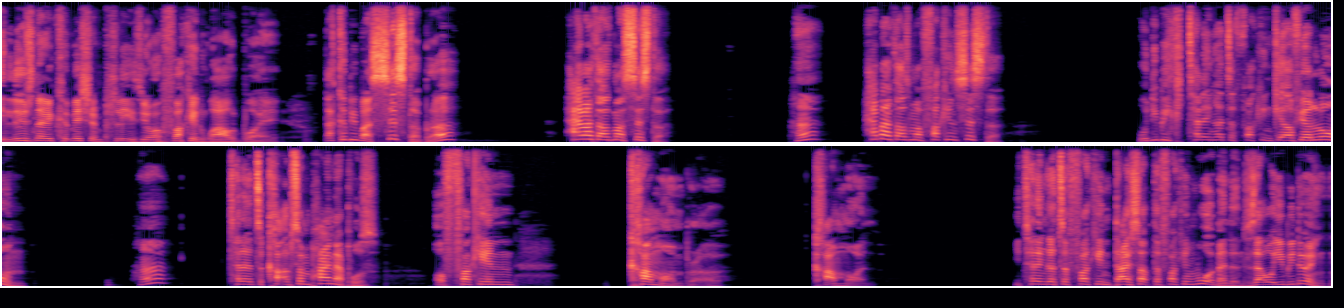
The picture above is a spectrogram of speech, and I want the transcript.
Illusionary commission, please. You're a fucking wild boy. That could be my sister, bruh. How about that was my sister? Huh? How about that was my fucking sister? Would you be telling her to fucking get off your lawn? Huh? Tell her to cut up some pineapples? Or fucking. Come on, bro. Come on. You're telling her to fucking dice up the fucking watermelons? Is that what you'd be doing?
